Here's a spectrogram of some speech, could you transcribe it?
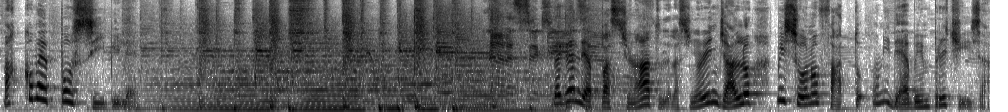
Ma com'è possibile? Da grande appassionato della signora in giallo mi sono fatto un'idea ben precisa.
